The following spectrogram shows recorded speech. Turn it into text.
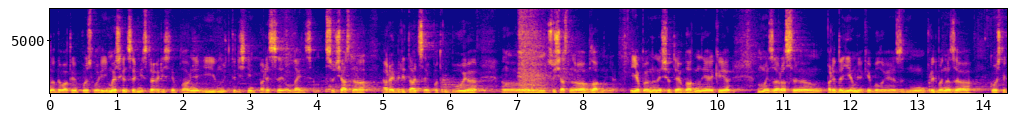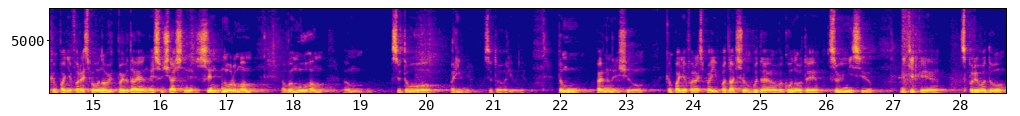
надавати послуги і мешканцям міста Горішня Плавня, і внутрішнім переселенцям. Сучасна реабілітація потребує е, сучасного обладнання. І я впевнений, що те обладнання, яке ми зараз е, передаємо, яке було придбане за кошти компанії Ферекспо, воно відповідає найсучаснішим нормам, вимогам ем, світового рівня. Світового рівня. Тому впевнений, що компанія Ферекспо і в подальшому буде виконувати свою місію не тільки з приводу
